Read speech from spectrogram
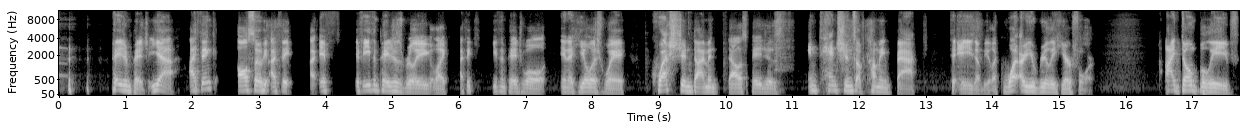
Page and Page. Yeah, I think also I think uh, if if Ethan Page is really like I think Ethan Page will in a heelish way question Diamond Dallas Page's intentions of coming back to AEW. Like what are you really here for? I don't believe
